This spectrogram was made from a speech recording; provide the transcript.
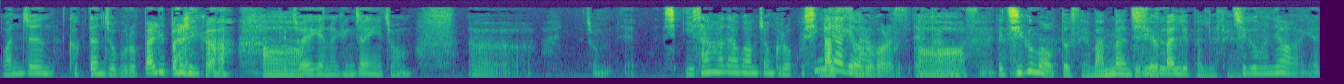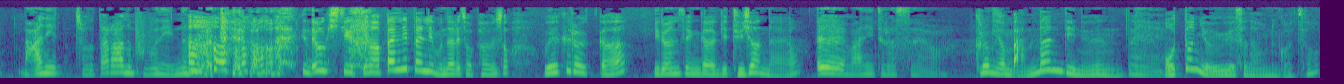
완전 극단적으로 빨리빨리가 아, 저에게는 굉장히 좀, 어, 좀 예, 시- 이상하다고 하면 좀 그렇고 신기하게. 다가왔, 예, 아, 다가왔습니다. 지금은 어떠세요? 만만디세요? 지금- 빨리 빨리세요? 지금은요, 이게 많이 저도 따라하는 부분이 있는 것 같아요. 근데 혹시 그때 막 빨리빨리 문화를 접하면서 왜 그럴까? 이런 생각이 드셨나요? 네, 많이 들었어요. 그러면 만만디는 네. 어떤 여유에서 나오는 거죠?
